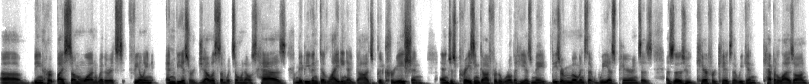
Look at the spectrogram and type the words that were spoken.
um, being hurt by someone, whether it's feeling envious or jealous of what someone else has, maybe even delighting at God's good creation and just praising God for the world that he has made. These are moments that we as parents as as those who care for kids that we can capitalize on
